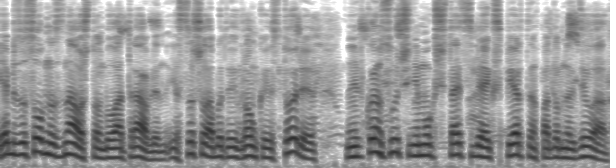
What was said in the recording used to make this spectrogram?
Я, безусловно, знал, что он был отравлен, и слышал об этой громкой истории, но ни в коем случае не мог считать себя экспертом в подобных делах.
